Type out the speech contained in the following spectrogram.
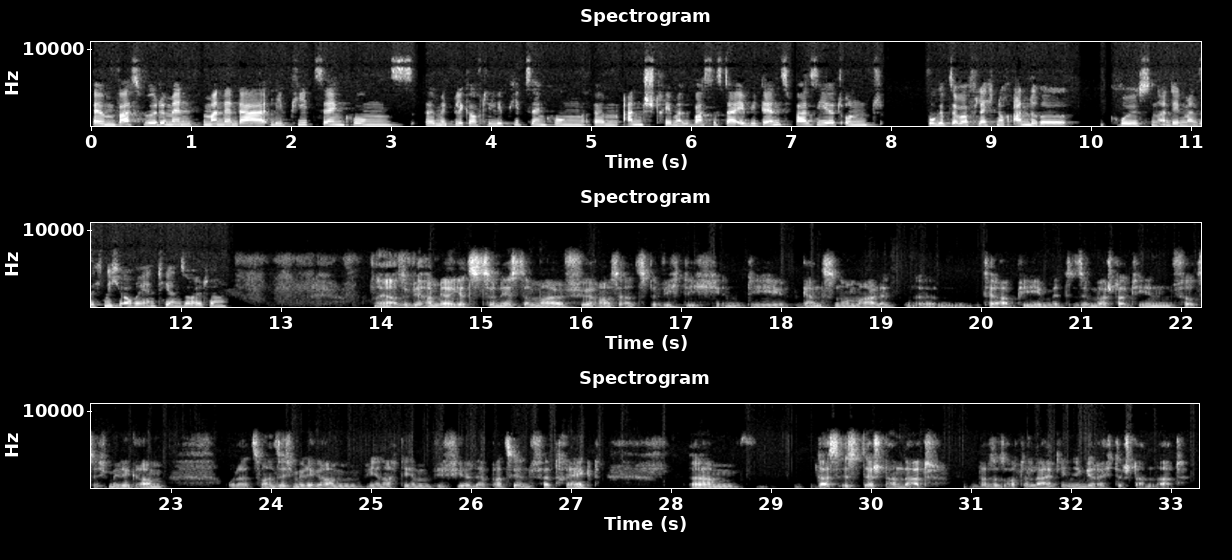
Ähm, was würde man, man denn da Lipidsenkungs, äh, mit Blick auf die Lipidsenkung ähm, anstreben? Also was ist da evidenzbasiert und wo gibt es aber vielleicht noch andere Größen, an denen man sich nicht orientieren sollte? Naja, also wir haben ja jetzt zunächst einmal für Hausärzte wichtig die ganz normale äh, Therapie mit Simvastatin 40 Milligramm oder 20 Milligramm, je nachdem, wie viel der Patient verträgt. Ähm, das ist der Standard. Das ist auch der leitliniengerechte Standard.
